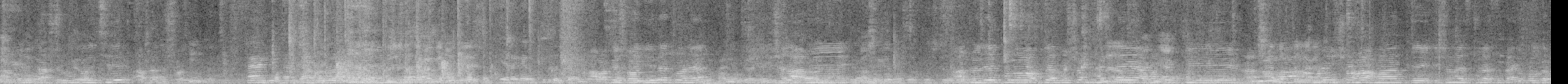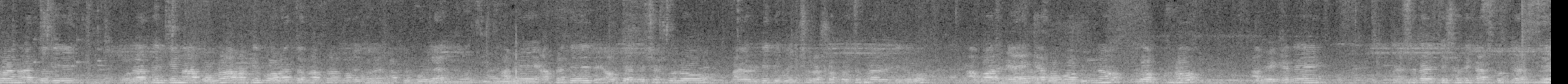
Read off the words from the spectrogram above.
আমি কাজ শুরু করেছি আপনাদের সহযোগিতা আমাকে সহযোগিতা করে ইনশাল্লাহ আমি আপনাদের কোনো অবজারভেশন থাকলে আমাকে আমি সহ আমার যে এডিশনাল স্কুল আছে তাকে বলতে পারেন আর যদি ওনাদেরকে না বলল, আমাকে বলার জন্য আপনারা মনে করেন, আপনি বললেন, আমি আপনাদের অবজারভেশনগুলো প্রায়োরিটি দেবো, ইনশাল্লাহ সর্বোচ্চ প্রায়োরিটি দেবো। আমার এক এবং অভিন্ন লক্ষ্য, আমি এখানে পেশাদারিত্বের সাথে কাজ করতে আসছি।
